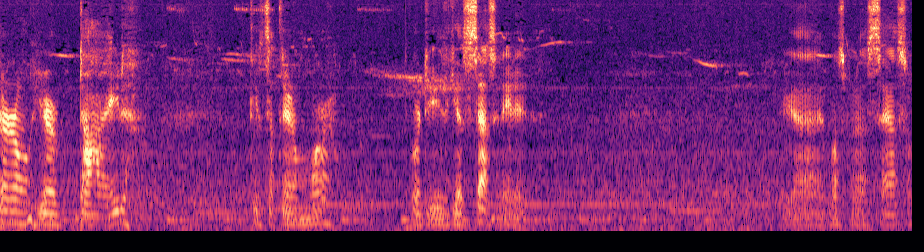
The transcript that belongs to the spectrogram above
General here died. He's not there anymore. Or did he get assassinated? Yeah, it must have been an assassin.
